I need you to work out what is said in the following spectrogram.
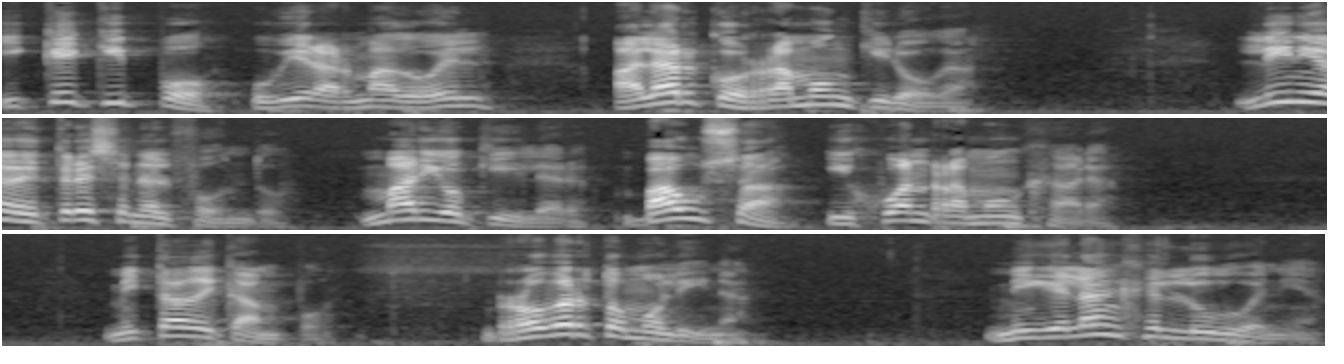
¿y qué equipo hubiera armado él? Al arco Ramón Quiroga. Línea de tres en el fondo. Mario Killer, Bausa y Juan Ramón Jara. Mitad de campo. Roberto Molina. Miguel Ángel Ludueña.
